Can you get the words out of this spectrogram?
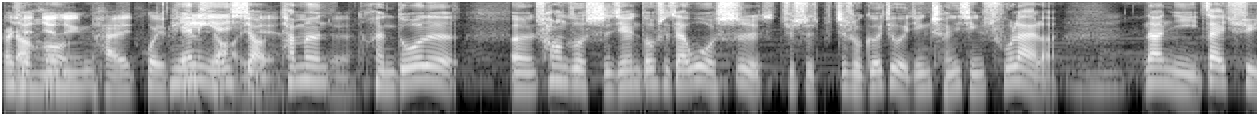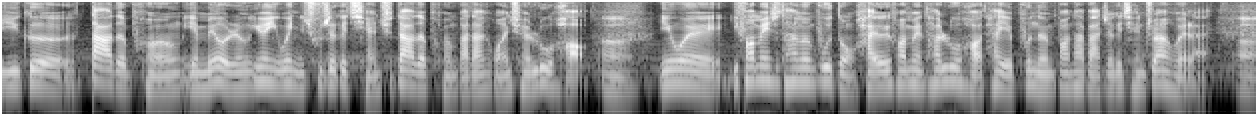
而且年龄还会偏年龄也小，他们很多的嗯、呃创作时间都是在卧室，就是这首歌就已经成型出来了。那你再去一个大的棚，也没有人愿意为你出这个钱去大的棚把它完全录好，嗯因为一方面是他们不懂，还有一方面他录好他也不能帮他把这个钱赚回来。嗯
